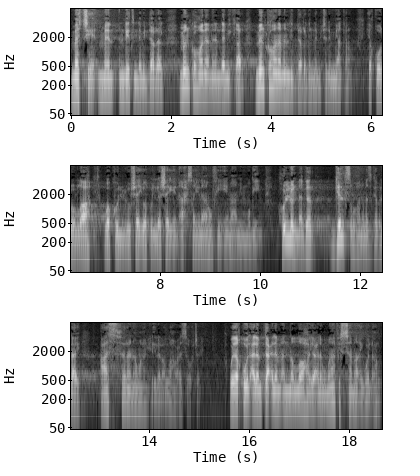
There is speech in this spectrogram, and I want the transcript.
መቼ ምን እንዴት እንደሚደረግ ምን ከሆነ ምን እንደሚቀር ምን ከሆነ ምን ሊደረግ እንደሚችል የሚያውቅ ነው የቁሉ ላህ ወኩለ ሸይን አሕሰይናሁ ፊ ኢማምን ሙቢን ሁሉን ነገር ግልጽ በሆነ መዝገብ ላይ አስፈረነዋል ይላል አላሁ ዘ ወጀል ويقول ألم تعلم أن الله يعلم ما في السماء والأرض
